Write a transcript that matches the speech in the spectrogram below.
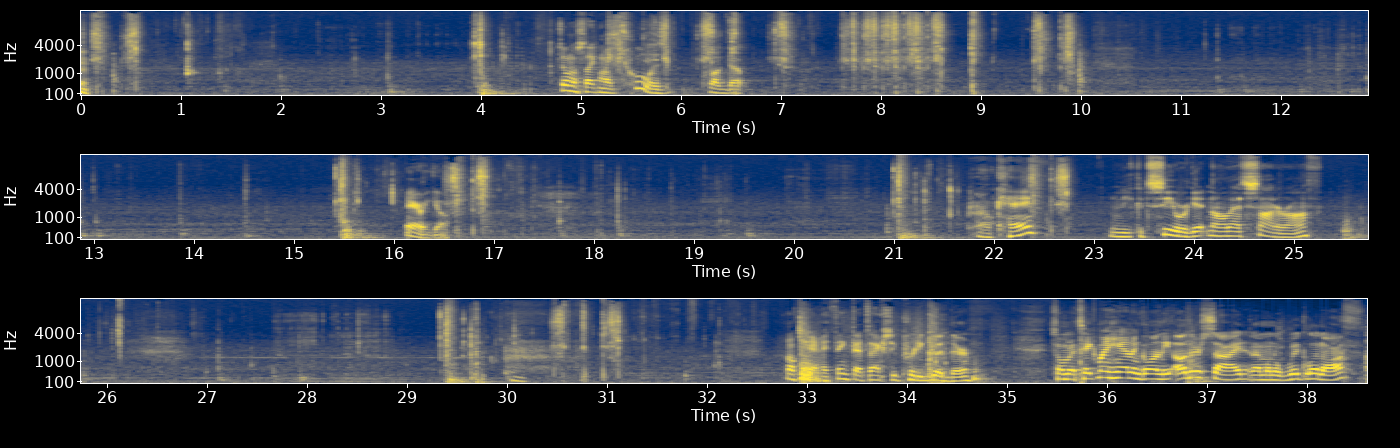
Hmm. It's almost like my tool is plugged up. There we go. Okay, and you can see we're getting all that solder off. Okay, I think that's actually pretty good there. So I'm going to take my hand and go on the other side, and I'm going to wiggle it off.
